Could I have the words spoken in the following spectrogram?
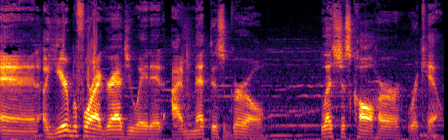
and a year before I graduated, I met this girl. Let's just call her Raquel.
